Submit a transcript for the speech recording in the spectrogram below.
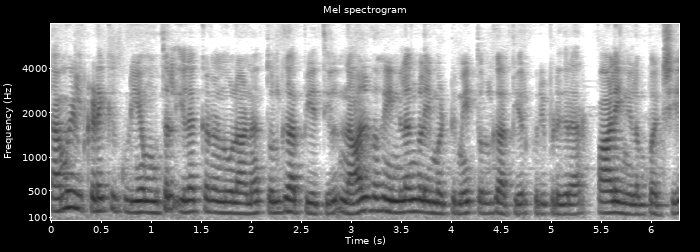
தமிழில் கிடைக்கக்கூடிய முதல் இலக்கண நூலான தொல்காப்பியத்தில் நால்வகை நிலங்களை மட்டுமே தொல்காப்பியர் குறிப்பிடுகிறார். பாலை நிலம் பற்றி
